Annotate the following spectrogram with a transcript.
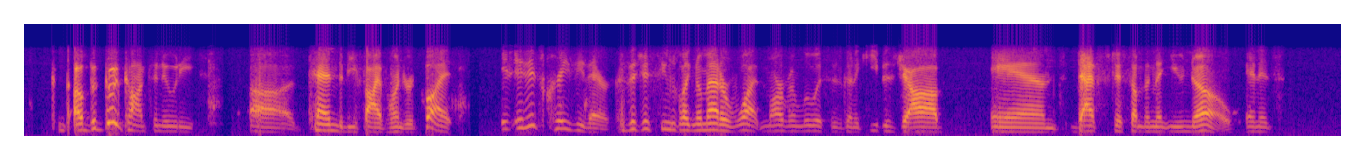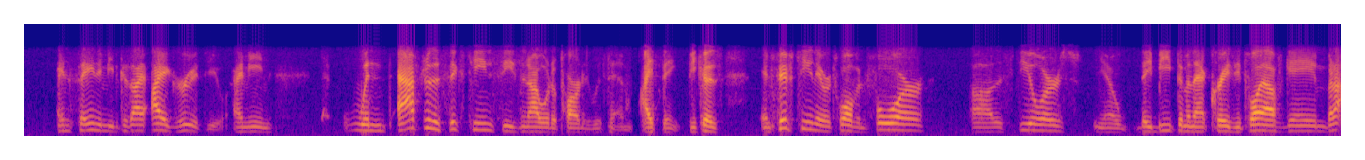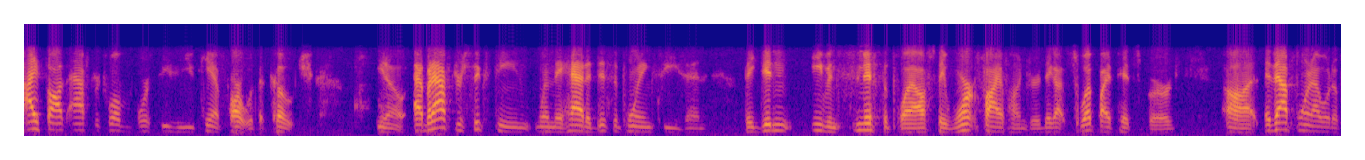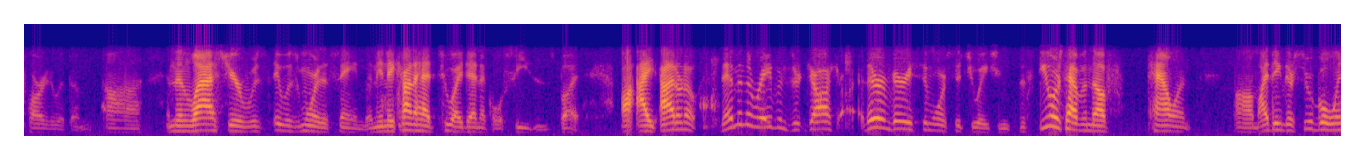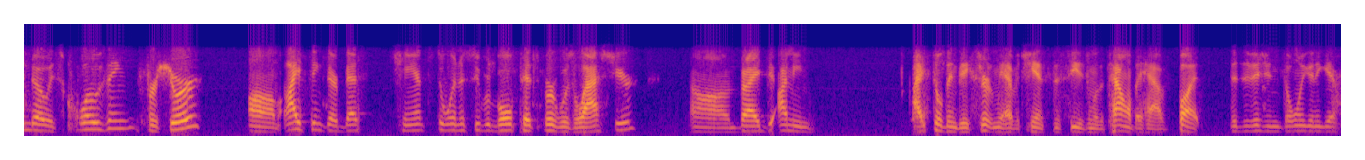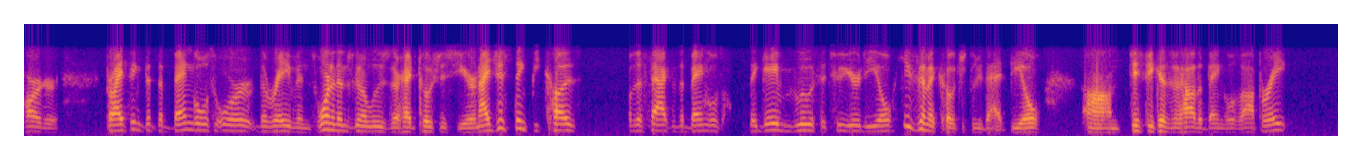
of the good continuity, uh, 10 to be 500. But it, it is crazy there because it just seems like no matter what, Marvin Lewis is going to keep his job and that's just something that you know, and it's insane to me because I, I agree with you. I mean, when after the 16 season, I would have parted with him. I think because in 15 they were 12 and four. Uh, the Steelers, you know, they beat them in that crazy playoff game. But I thought after 12 and four season, you can't part with a coach. You know, but after 16, when they had a disappointing season, they didn't even sniff the playoffs. They weren't 500. They got swept by Pittsburgh uh, at that point I would have parted with them. Uh, and then last year was it was more the same. I mean, they kind of had two identical seasons, but I I don't know. Them and the Ravens are Josh. They're in very similar situations. The Steelers have enough talent. Um, I think their Super Bowl window is closing for sure. Um, I think their best chance to win a Super Bowl Pittsburgh was last year. Um, but I, I mean, I still think they certainly have a chance this season with the talent they have. But the division's only going to get harder. But I think that the Bengals or the Ravens, one of them is going to lose their head coach this year. And I just think because of the fact that the Bengals they gave Lewis a two-year deal, he's going to coach through that deal, um, just because of how the Bengals operate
